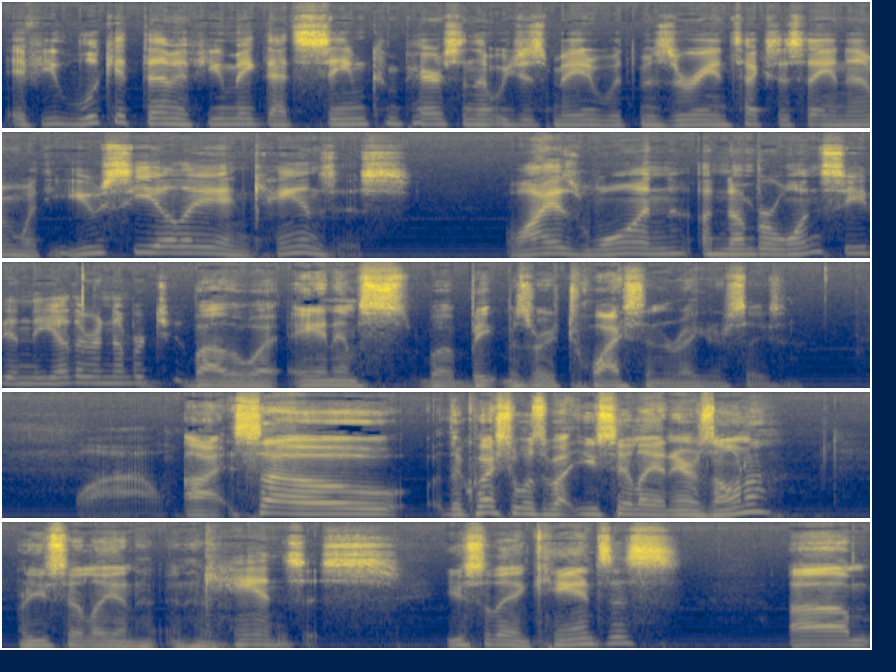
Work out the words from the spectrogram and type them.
If you look at them, if you make that same comparison that we just made with Missouri and Texas A&M with UCLA and Kansas, why is one a number one seed and the other a number two? By the way, A&M beat Missouri twice in the regular season. Wow. All right, so the question was about UCLA and Arizona, or UCLA and, and who? Kansas. UCLA and Kansas. Um,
